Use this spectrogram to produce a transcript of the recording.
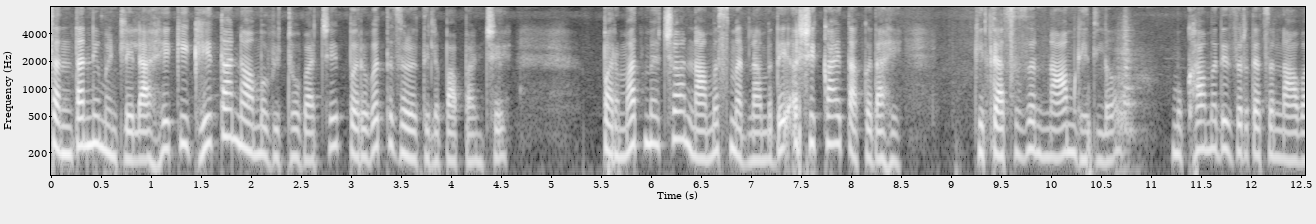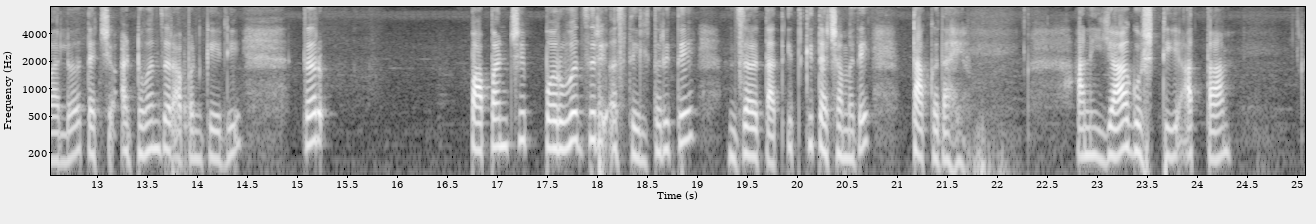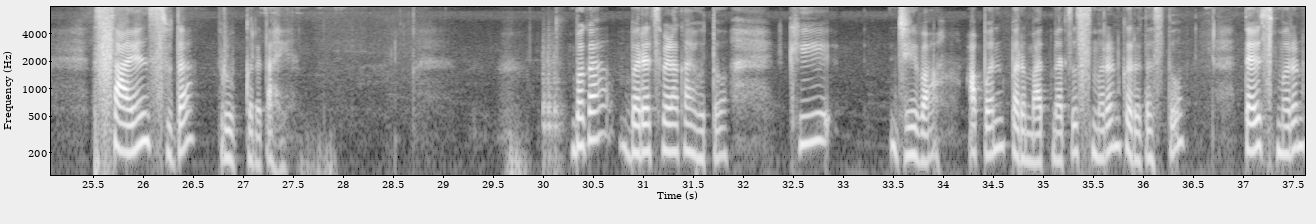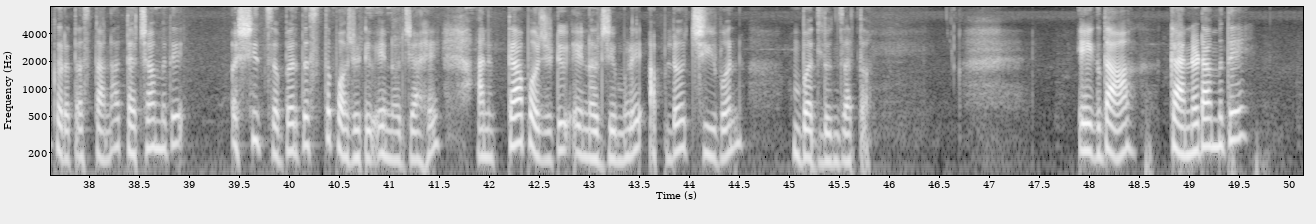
संतांनी म्हटलेलं आहे की घेता नाम विठोबाचे पर्वत जळतील पापांचे. परमात्म्याच्या नामस्मरणामध्ये अशी काय ताकद आहे? की त्याचं जर नाम घेतलं मुखामध्ये जर त्याचं नाव आलं त्याची आठवण जर आपण केली तर पापांचे पर्वत जरी असतील तरी ते जळतात. इतकी त्याच्यामध्ये ताकद आहे. आणि या गोष्टी आत्ता सायन्ससुद्धा प्रूव्ह करत आहे. बघा बऱ्याच वेळा काय होतं की जेव्हा आपण परमात्म्याचं स्मरण करत असतो त्यावेळी स्मरण करत असताना त्याच्यामध्ये अशी जबरदस्त पॉझिटिव्ह एनर्जी आहे आणि त्या पॉझिटिव्ह एनर्जीमुळे आपलं जीवन बदलून जातं. एकदा कॅनडामध्ये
